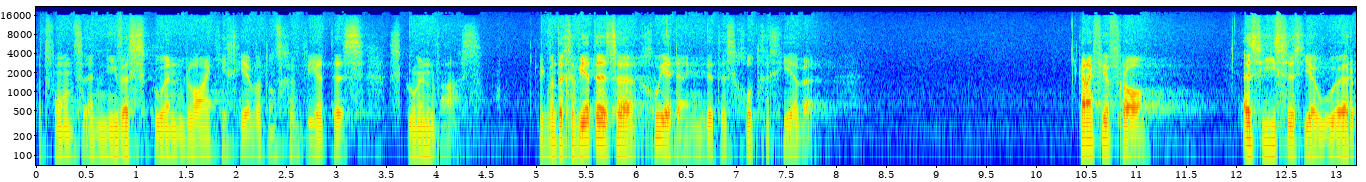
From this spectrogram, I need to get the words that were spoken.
Wat vir ons 'n nuwe skoon blaadjie gee wat ons gewete skoon was. Kyk want 'n gewete is 'n goeie ding, dit is God gegeewe. Kan ek vir jou vra, is Jesus jou hoër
